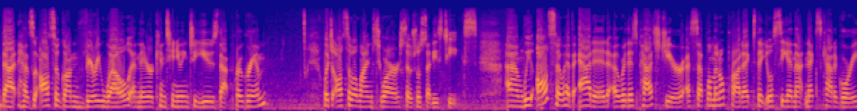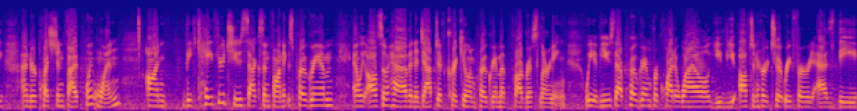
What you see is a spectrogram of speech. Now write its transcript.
That has also gone very well, and they are continuing to use that program which also aligns to our social studies TEKS. Um, we also have added over this past year a supplemental product that you'll see in that next category under question 5.1 on the K through 2 Saxon Phonics program, and we also have an adaptive curriculum program of progress learning. We have used that program for quite a while. You've often heard to it referred as the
